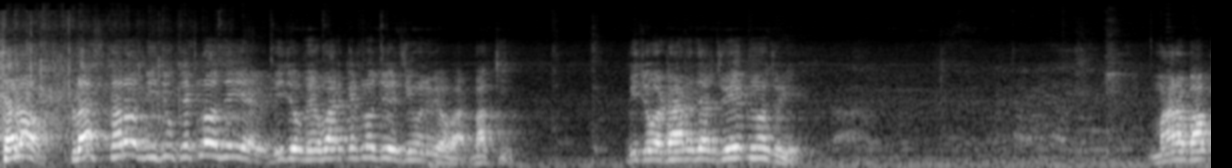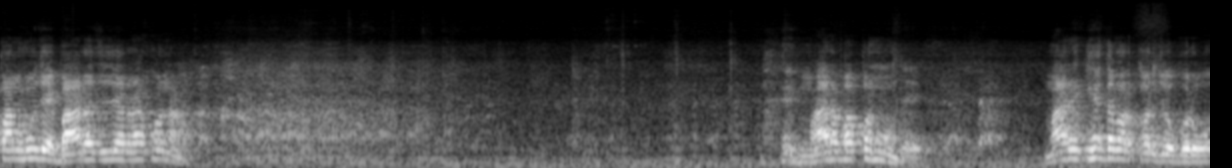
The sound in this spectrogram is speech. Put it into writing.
ચલો પ્લસ કરો બીજું કેટલો જોઈએ બીજો વ્યવહાર કેટલો જોઈએ જીવન વ્યવહાર બાકી બીજો અઢાર હજાર જોઈએ કે ન જોઈએ મારા બાપાનું શું જાય બાર જ હજાર રાખો ના મારા બાપાનું શું જાય મારે ક્યાં તમારો કરજો ભરવો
